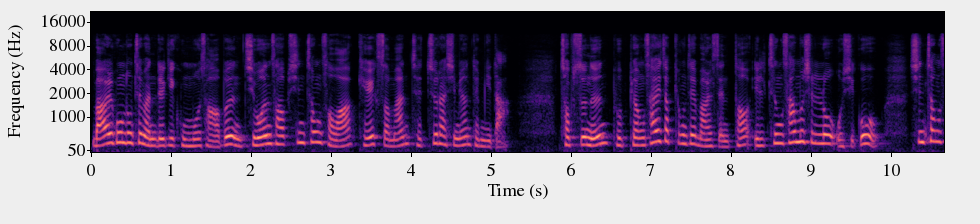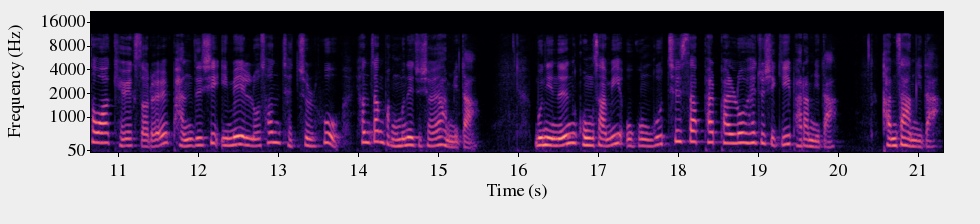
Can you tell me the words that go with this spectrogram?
마을 공동체 만들기 공모 사업은 지원 사업 신청서와 계획서만 제출하시면 됩니다. 접수는 부평 사회적경제마을센터 1층 사무실로 오시고 신청서와 계획서를 반드시 이메일로 선 제출 후 현장 방문해 주셔야 합니다. 문의는 032-509-7488로 해주시기 바랍니다. 감사합니다.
